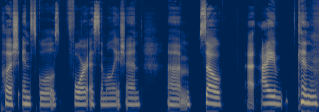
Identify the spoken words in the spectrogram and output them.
push in schools for assimilation. Um, so I, can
